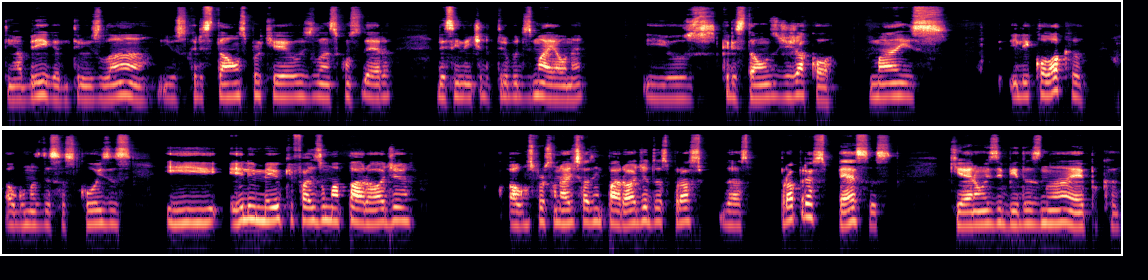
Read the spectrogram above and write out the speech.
tem a briga entre o Islã e os cristãos, porque o Islã se considera descendente da tribo de Ismael, né? E os cristãos de Jacó mas ele coloca algumas dessas coisas e ele meio que faz uma paródia. Alguns personagens fazem paródia das, das próprias peças que eram exibidas na época.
